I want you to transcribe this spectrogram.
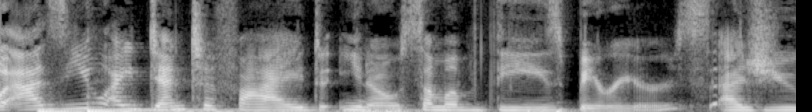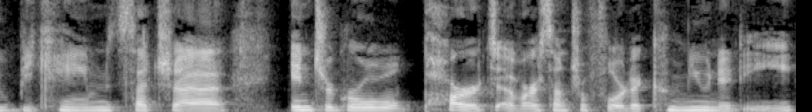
As you identified, you know, some of these barriers, as you became such a integral part of our Central Florida community,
